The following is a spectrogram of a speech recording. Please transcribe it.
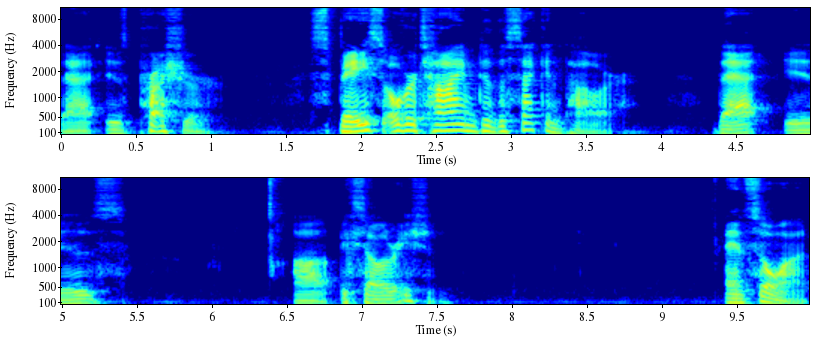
that is pressure. Space over time to the second power, that is uh, acceleration. And so on.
